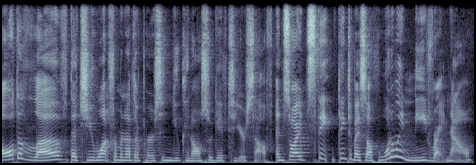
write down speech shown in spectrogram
all the love that you want from another person, you can also give to yourself. And so I think, think to myself, what do I need right now?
